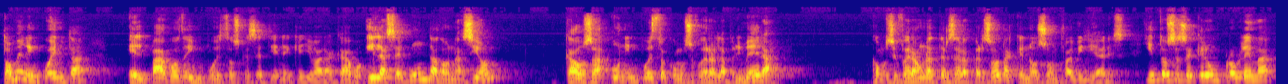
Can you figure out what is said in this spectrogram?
Tomen en cuenta el pago de impuestos que se tiene que llevar a cabo. Y la segunda donación causa un impuesto como si fuera la primera, como si fuera una tercera persona que no son familiares. Y entonces se crea un problema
